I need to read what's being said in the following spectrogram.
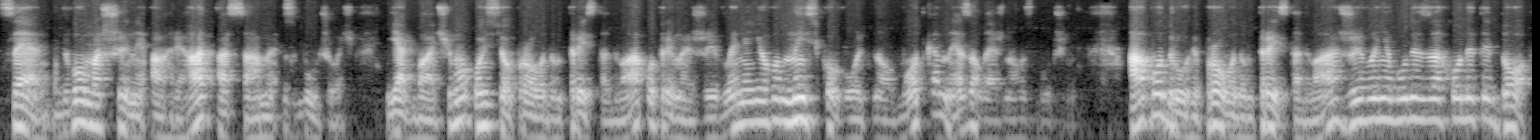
це двомашинний агрегат, а саме збуджувач. Як бачимо, ось проводом 302 отримає живлення його низьковольтна обмотка незалежного збудження. А по-друге, проводом 302 живлення буде заходити до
